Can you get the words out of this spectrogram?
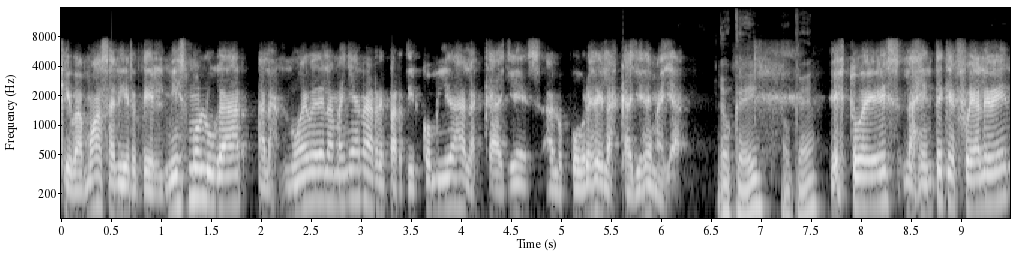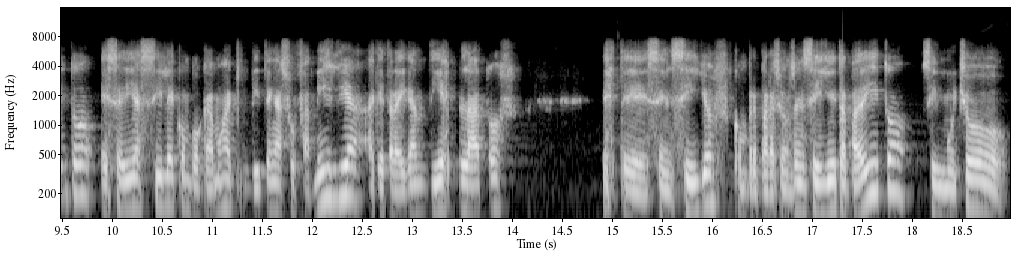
que vamos a salir del mismo lugar a las 9 de la mañana a repartir comidas a las calles, a los pobres de las calles de Miami. Ok, ok. Esto es la gente que fue al evento, ese día sí le convocamos a que inviten a su familia, a que traigan 10 platos este, sencillos, con preparación sencilla y tapadito, sin mucho,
